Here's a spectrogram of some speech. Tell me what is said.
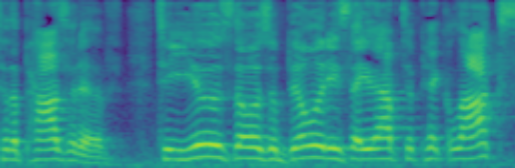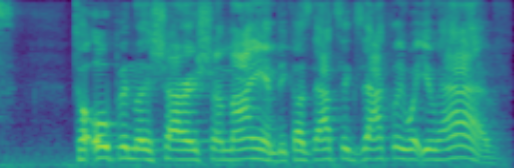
to the positive, to use those abilities that you have to pick locks to open the Shari Shamayim, because that's exactly what you have.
